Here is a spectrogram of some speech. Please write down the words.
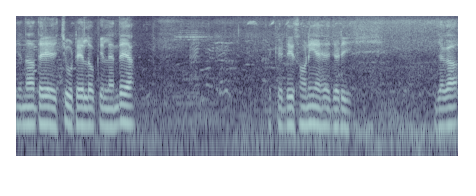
ਜਿਨ੍ਹਾਂ ਤੇ ਝੂਟੇ ਲੋਕੀ ਲੈਂਦੇ ਆ। ਤੇ ਕਿੱਡੀ ਸੋਹਣੀ ਇਹ ਜਿਹੜੀ ਜਗ੍ਹਾ।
